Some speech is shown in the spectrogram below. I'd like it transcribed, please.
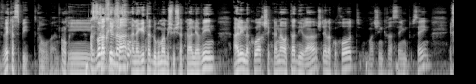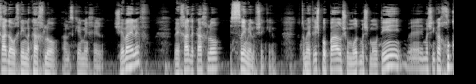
וכספית, כמובן. אוקיי. כי אז בוא נתחיל מהתחום. אני אגיד את הדוגמה בשביל שהקהל יבין. היה לי לקוח שקנה אותה דירה, שתי לקוחות, מה שנקרא same to same. אחד העורך דין לקח לו על הסכם מכר 7,000, ואחד לקח לו 20,000 שקל. זאת אומרת, יש פה פער שהוא מאוד משמעותי, מה שנקרא חוק,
